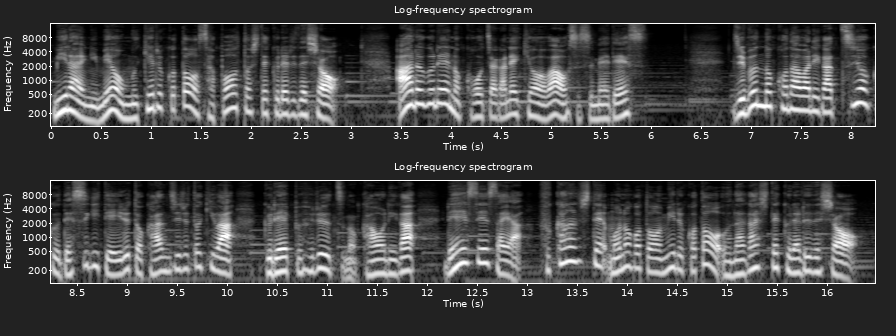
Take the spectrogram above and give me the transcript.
未来に目を向けることをサポートしてくれるでしょう。アールグレーの紅茶がね、今日はおすすめです。自分のこだわりが強く出すぎていると感じるときは、グレープフルーツの香りが冷静さや俯瞰して物事を見ることを促してくれるでしょう。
